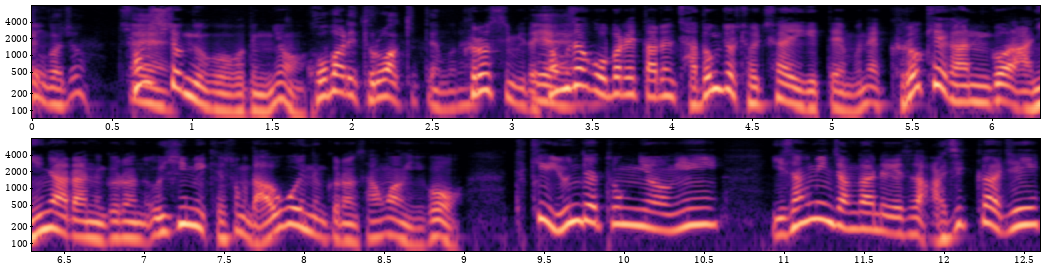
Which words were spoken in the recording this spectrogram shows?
이제 거죠. 형식적인 예. 거거든요. 고발이 들어왔기 때문에. 그렇습니다. 예. 형사 고발에 따른 자동적 절차이기 때문에 그렇게 간 거 아니냐라는 그런 의심이 계속 나오고 있는 그런 상황이고 특히 윤 대통령이 이상민 장관에 대해서 아직까지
